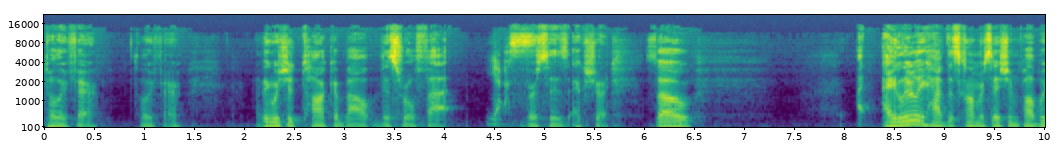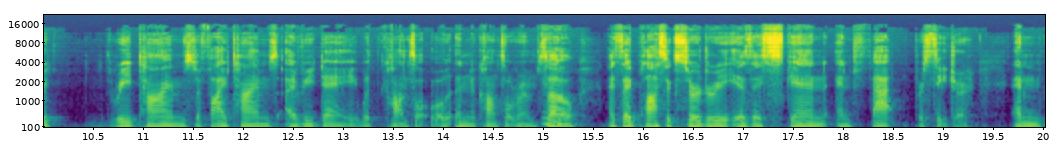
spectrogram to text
Totally fair totally fair. I think we should talk about visceral fat yes. versus extra. So I, I literally have this conversation probably three times to five times every day with consult in the consult room. Mm-hmm. So I say plastic surgery is a skin and fat procedure, and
